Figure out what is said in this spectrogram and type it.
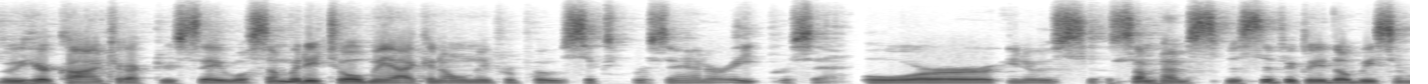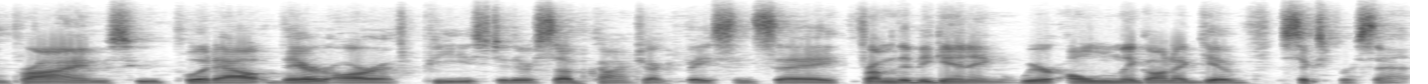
We hear contractors say, well, somebody told me I can only propose 6% or 8%. Or, you know, sometimes specifically, there'll be some primes who put out their RFPs to their subcontract base and say, from the beginning, we're only going to give 6%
